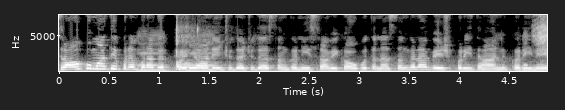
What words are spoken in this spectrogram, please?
શ્રાવકોમાંથી પરંપરાગત ફેટા અને જુદા જુદા સંઘની શ્રાવિકાઓ પોતાના સંઘના વેશ પરિધાન કરીને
